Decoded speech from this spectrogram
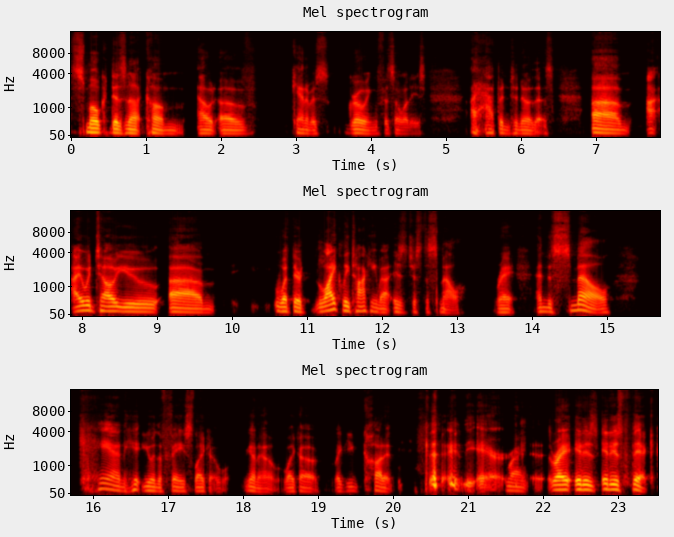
smoke does not come out of cannabis growing facilities i happen to know this um i, I would tell you um what they're likely talking about is just the smell right? And the smell can hit you in the face like a you know like a like you cut it in the air Right. right? It is it is thick.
